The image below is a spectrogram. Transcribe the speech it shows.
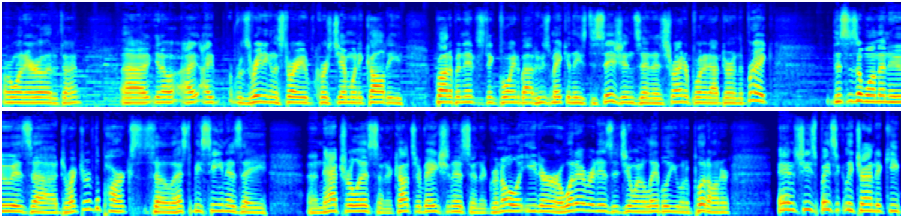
or one arrow at a time. Uh, you know, I, I was reading the story, of course, Jim, when he called, he brought up an interesting point about who's making these decisions. And as Schreiner pointed out during the break, this is a woman who is uh, director of the parks, so has to be seen as a, a naturalist and a conservationist and a granola eater or whatever it is that you want to label you want to put on her. And she's basically trying to keep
